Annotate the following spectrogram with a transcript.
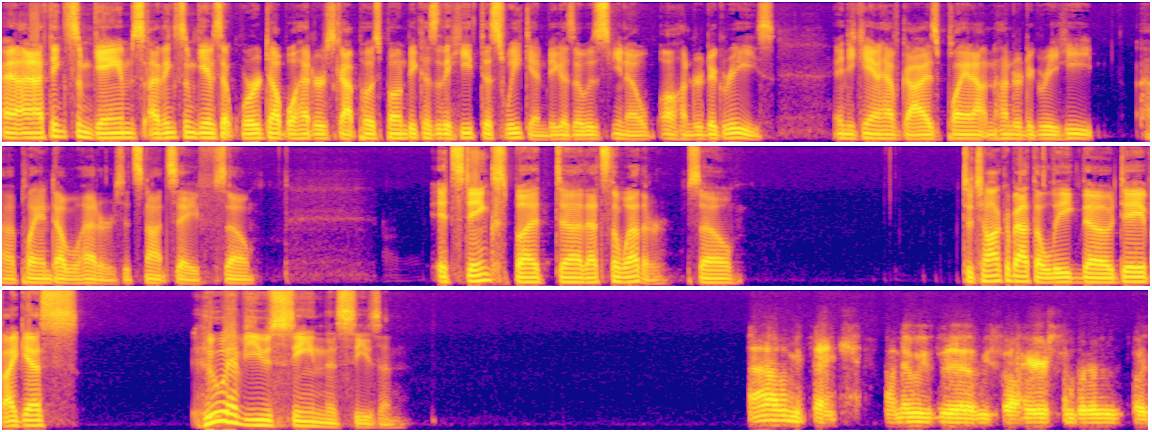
and I think some games, I think some games that were doubleheaders got postponed because of the heat this weekend because it was you know 100 degrees, and you can't have guys playing out in 100 degree heat uh, playing doubleheaders. It's not safe. So it stinks, but uh, that's the weather. So to talk about the league, though, Dave, I guess who have you seen this season? Uh, let me think. I know we've uh, we saw Harrisonburg play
